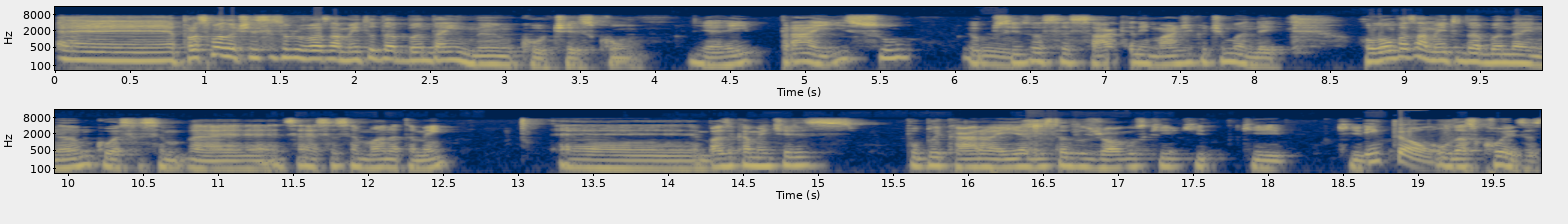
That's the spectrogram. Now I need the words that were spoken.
É, a próxima notícia é sobre o vazamento da Bandai Namco, Chescon. E aí, pra isso, eu Hum. preciso acessar aquela imagem que eu te mandei. Rolou um vazamento da Bandai Namco essa, se- é, essa semana também. É, basicamente, eles publicaram aí a lista dos jogos que, que, que, que Então, ou das coisas.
